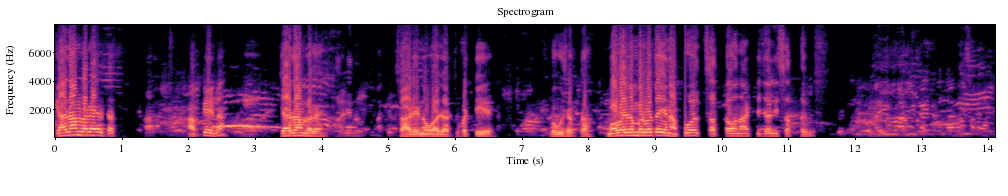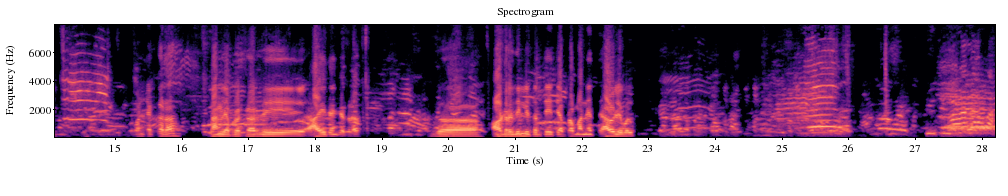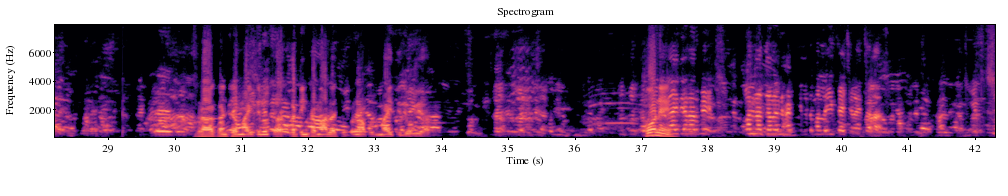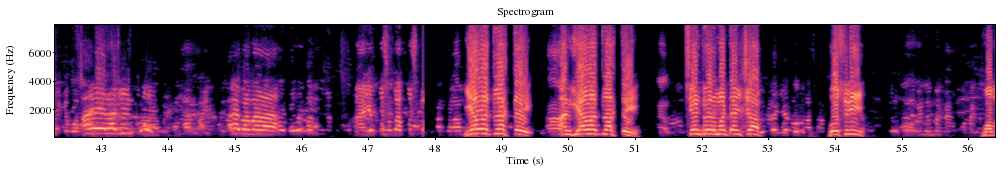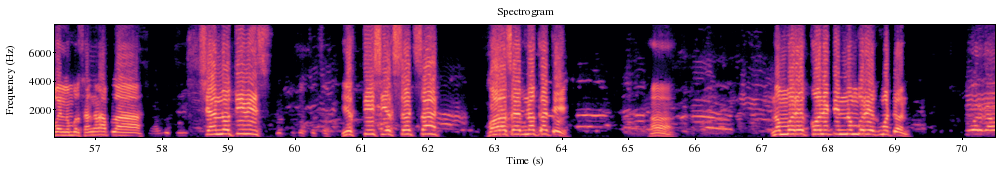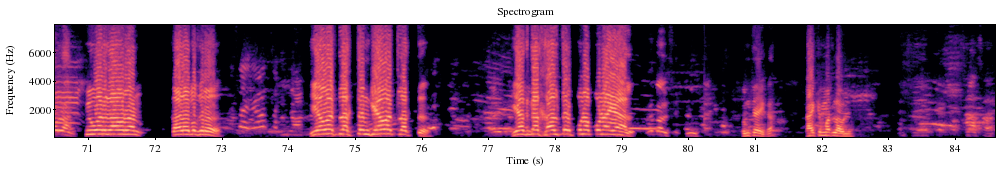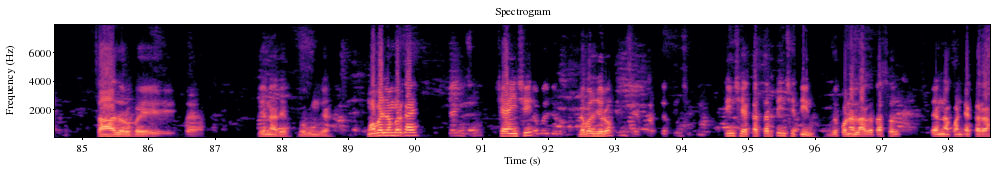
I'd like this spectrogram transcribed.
क्या दाम लगाए सर आपके है ना? क्या दाम लगाए? साडे नऊ हज़ार ची पट्टी आहे बघू शकता मोबाईल नंबर बताइए ना आप सत्तावन्न अठ्ठेचाळीस सत्तावीस. कॉन्टॅक्ट करा. चांगल्या प्रकारे आहे त्यांच्याकडं. ऑर्डर दिली तर ते त्याप्रमाणे अवेलेबल ग्राहकांच्या माहितीनुसार कटिंगच्या मालाची पण आपण माहिती देऊया. कोण आहे? पन्नास जणांनी हात केली तर मला इकायचे नाही चला. आहे राजवीन कोण? आहे बाबा. माझे पुष्पा पुष्पा. यावाच लागतंय आणि घ्यावाच लागतंय. Central mutton shop Bhosari. Mobile number सांगा ना आपला. शहाण्णव तेवीस एकतीस एकसष्ट साठ. बाळासाहेब नका ते हा. नंबर एक क्वालिटी नंबर एक मटन प्युअर गावरान. काळा बकर. यावंच लागतं आणि घ्यावंच लागतं. एकदा खाल तर पुन्हा पुन्हा याल. तुमच्या आहे का? काय किंमत लावली? सहा हजार रुपये. देणार आहे बघून घ्या. मोबाईल नंबर काय? शहाऐंशी. Double zero. तीनशे एकाहत्तर तीनशे तीन. जर कोणाला लागत असेल त्यांना कॉन्टॅक्ट करा.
